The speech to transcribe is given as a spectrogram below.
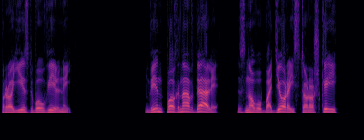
проїзд був вільний. Він погнав далі, знову бадьорий, сторожкий,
